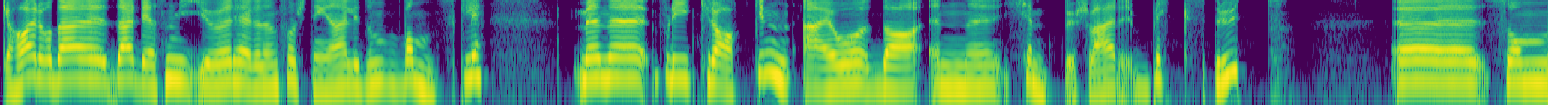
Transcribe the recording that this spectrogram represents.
ikke har, og det er, det er det som gjør hele den forskningen her litt sånn vanskelig. Men eh, fordi kraken er jo da en eh, kjempesvær blekksprut, eh, som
